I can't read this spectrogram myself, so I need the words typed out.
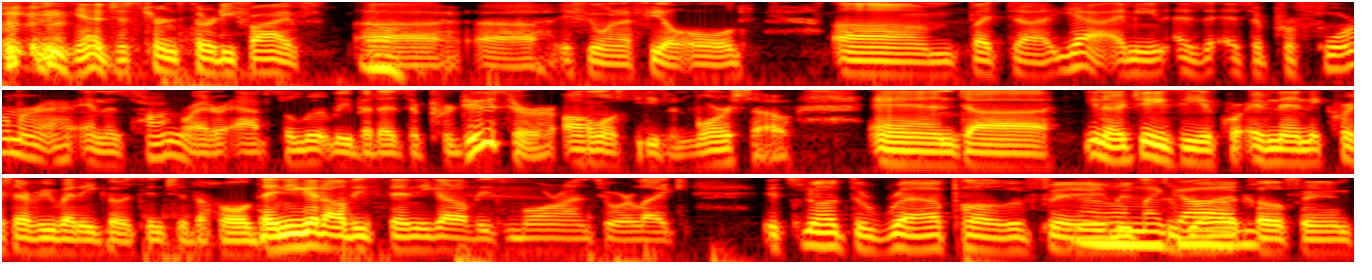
yeah, just turned 35. Oh. Uh, uh, if you want to feel old. Um, but uh, yeah, I mean, as as a performer and a songwriter, absolutely. But as a producer, almost even more so. And uh, you know, Jay Z, of course, and then of course everybody goes into the whole. Then you get all these. Then you got all these morons who are like, "It's not the Rap Hall of Fame. Oh, it's my the God. Rock Hall of Fame."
